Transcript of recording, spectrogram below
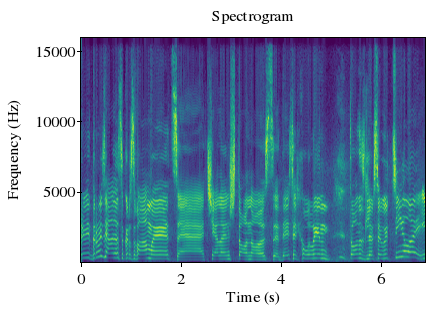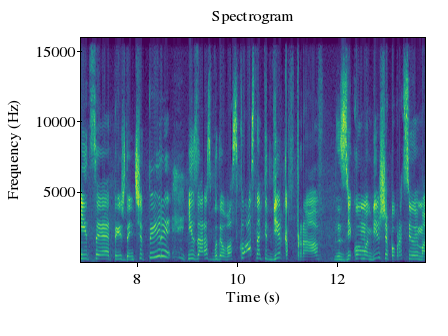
Привіт, друзі! Анна Цукор з вами. Це челендж тонус 10 хвилин тонус для всього тіла. І це тиждень 4. І зараз буде у вас класна підбірка вправ, з якою ми більше попрацюємо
